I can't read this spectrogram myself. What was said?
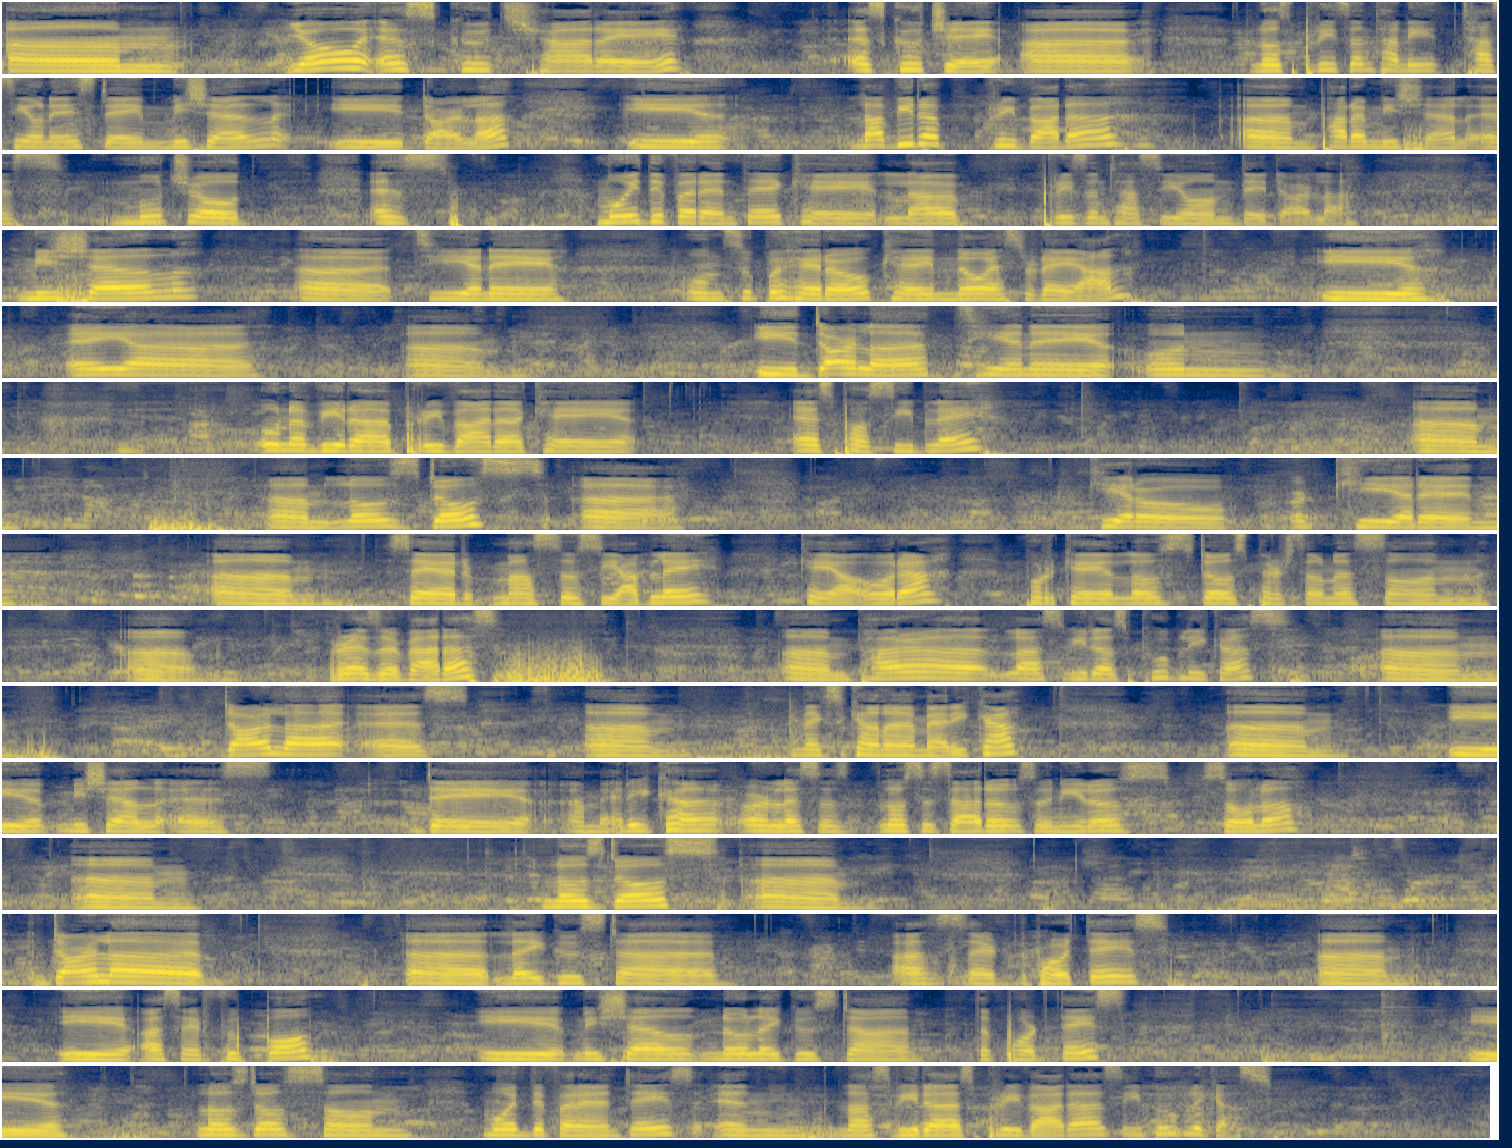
Um, yo escucharé, escuché a las presentaciones de Michelle y Darla y la vida privada um, para Michelle es mucho, es muy diferente que la presentación de Darla. Michelle uh, tiene un superhéroe que no es real y ella um, y Darla tiene un una vida privada que es posible. Um, um, los dos uh, quiero quieren ser más sociable que ahora porque los dos personas son um, reservadas um, para las vidas públicas. Um, Darla es mexicana América y Michelle es de América o los, Estados Unidos solo. Um, los dos Darla uh, le gusta hacer deportes um, y hacer fútbol y Michelle no le gusta deportes y los dos son muy diferentes en las vidas privadas y públicas.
